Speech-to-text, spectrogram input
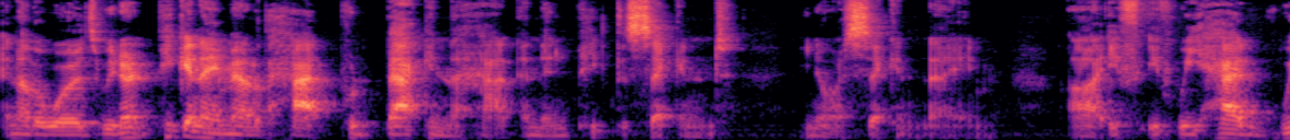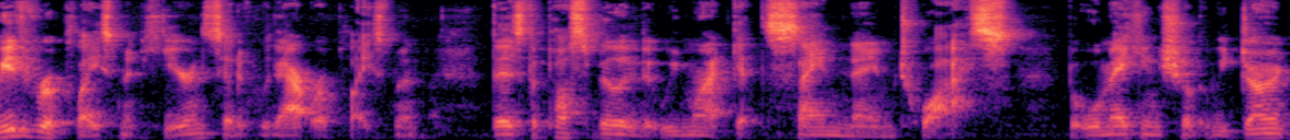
In other words, we don't pick a name out of the hat, put back in the hat, and then pick the second, you know, a second name. Uh, if, if we had with replacement here instead of without replacement, there's the possibility that we might get the same name twice, but we're making sure that we don't,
